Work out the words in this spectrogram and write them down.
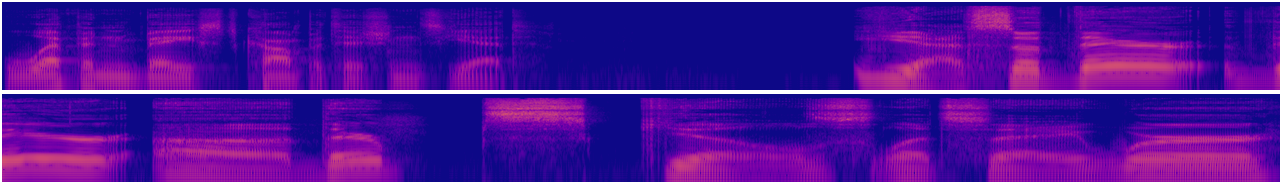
weapon based competitions yet. Yeah, so their their uh their skills, let's say, were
